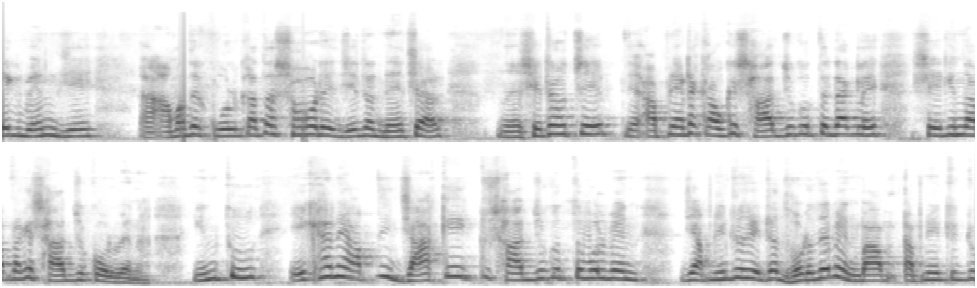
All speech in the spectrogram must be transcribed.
দেখবেন যে আমাদের কলকাতা শহরে যেটা নেচার সেটা হচ্ছে, আপনি একটা কাউকে সাহায্য করতে ডাকলে সে কিন্তু আপনাকে সাহায্য করবে না। কিন্তু এখানে আপনি যাকে একটু সাহায্য করতে বলবেন, যে আপনি একটু এটা ধরে দেবেন বা আপনি একটু একটু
